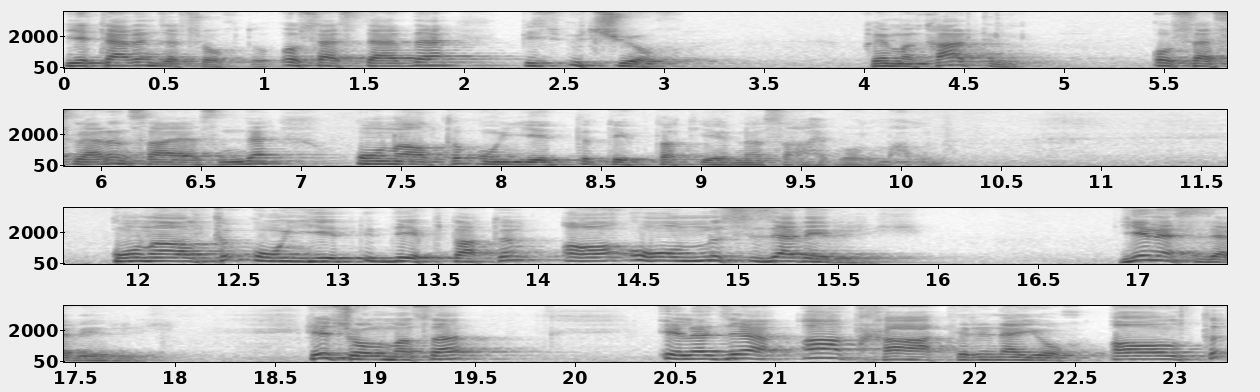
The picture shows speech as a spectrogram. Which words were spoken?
yetərincə çoxdur. O səslərdə biz üç yox. Qıyma Kartli o səslərin sayəsində 16-17 deputat yerinə sahib olmalıdır. 16-17 deputatın 10'unu sizə veririk. Yenə sizə veririk. Heç olmasa eləcə ad xatirinə yox, 6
